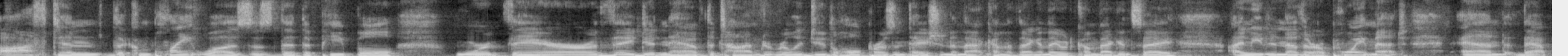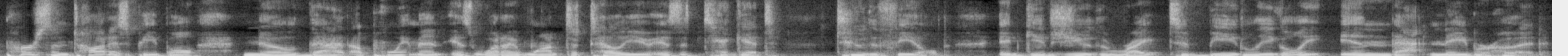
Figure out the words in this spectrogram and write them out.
often the complaint was is that the people weren't there, they didn't have the time to really do the whole presentation and that kind of thing. And they would come back and say, I need another appointment. And that person taught his people, no, that appointment is what I want to tell you is a ticket to the field. It gives you the right to be legally in that neighborhood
